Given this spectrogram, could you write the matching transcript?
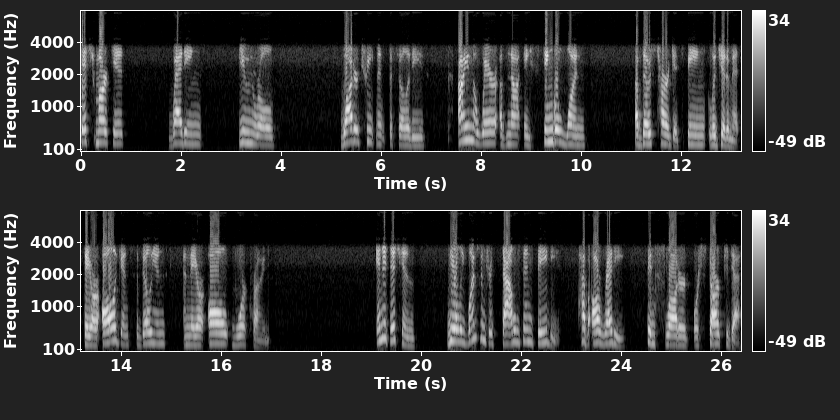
fish markets, weddings, funerals, water treatment facilities. I am aware of not a single one of those targets being legitimate. They are all against civilians and they are all war crimes. In addition, nearly 100,000 babies have already been slaughtered or starved to death.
